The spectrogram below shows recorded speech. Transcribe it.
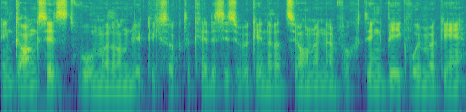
in Gang setzt, wo man dann wirklich sagt, okay, das ist über Generationen einfach den Weg, wo wir gehen.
